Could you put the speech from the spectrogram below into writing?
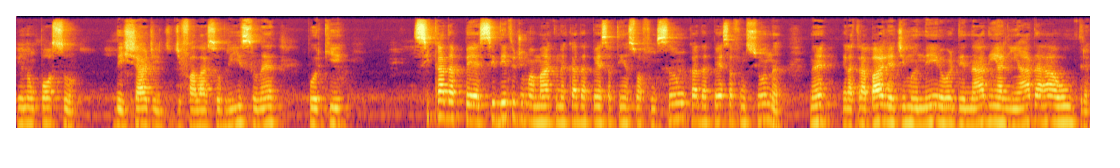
Eu não posso deixar de, de falar sobre isso, né? Porque se cada peça, se dentro de uma máquina cada peça tem a sua função, cada peça funciona, né? Ela trabalha de maneira ordenada e alinhada à outra,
